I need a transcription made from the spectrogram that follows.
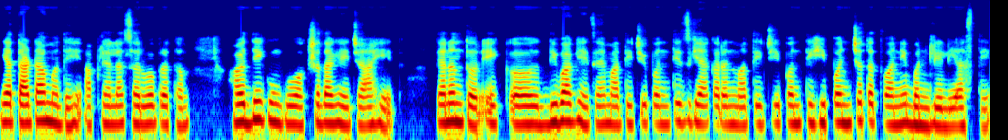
या ताटामध्ये आपल्याला सर्वप्रथम हळदी कुंकू अक्षदा घ्यायच्या आहेत. त्यानंतर एक दिवा घ्यायचा आहे. मातीची पंतीच घ्या कारण मातीची पंती ही पंचतत्वाने बनलेली असते.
